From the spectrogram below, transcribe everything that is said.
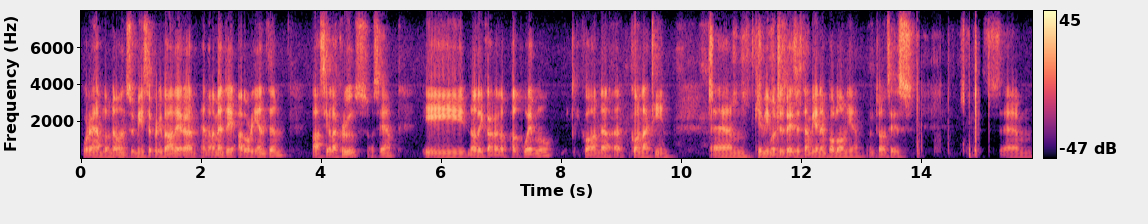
por ejemplo, ¿no? En su misa privada era generalmente ad orientem, hacia la cruz, o sea, y no de cara al, pueblo con, uh, con latín, um, que vi muchas veces también en Polonia. Entonces, pues, um,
